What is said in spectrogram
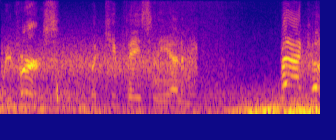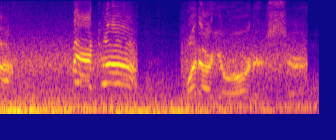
Reverse, but keep facing the enemy. Back up! Back up! What are your orders, sir?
